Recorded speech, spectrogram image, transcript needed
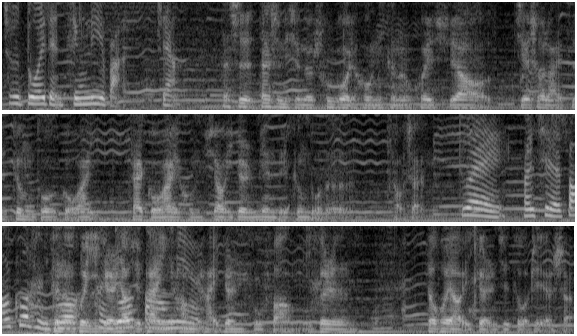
就是多一点经历吧。这样。但是，但是你选择出国以后，你可能会需要接受来自更多国外，在国外以后，你需要一个人面对更多的挑战。对，而且包括很多可能会一个人要去办银行卡，一个人租房，一个人都会要一个人去做这件事儿。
